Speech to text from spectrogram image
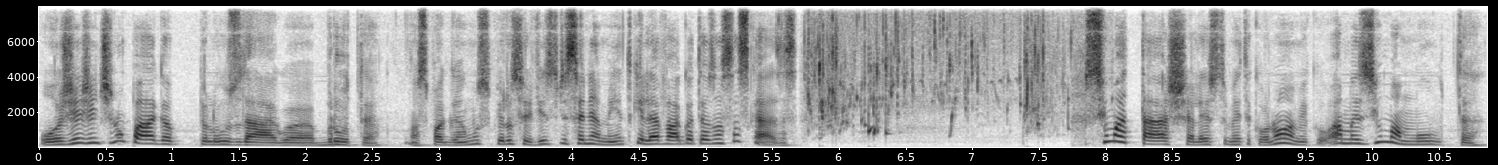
Hoje a gente não paga pelo uso da água bruta, nós pagamos pelo serviço de saneamento que leva água até as nossas casas. Se uma taxa é um instrumento econômico, ah, mas e uma multa?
